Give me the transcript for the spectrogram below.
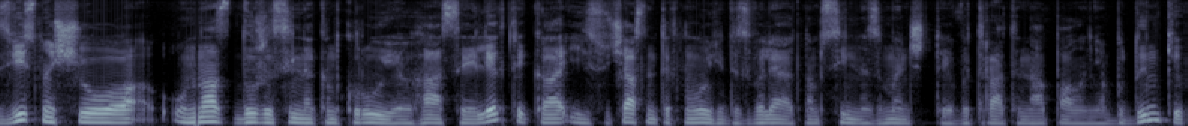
Звісно, що у нас дуже сильно конкурує газ і електрика, і сучасні технології дозволяють нам сильно зменшити витрати на опалення будинків.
